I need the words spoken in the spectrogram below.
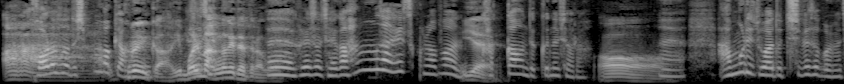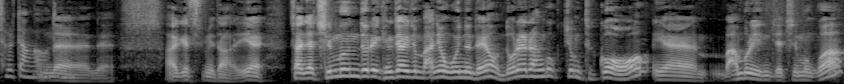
아, 걸어서도 10분밖에 안 그러니까 이 멀면 안 가게 되더라고. 네, 그래서 제가 항상 헬스클럽은 예. 가까운 데 끊으셔라. 어. 네, 아무리 좋아도 집에서 벌면 절대 안 가거든요. 네, 네. 알겠습니다. 예. 자, 이제 질문들이 굉장히 좀 많이 오고 있는데요. 노래를 한 곡 좀 듣고, 예, 마무리 이제 질문과,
